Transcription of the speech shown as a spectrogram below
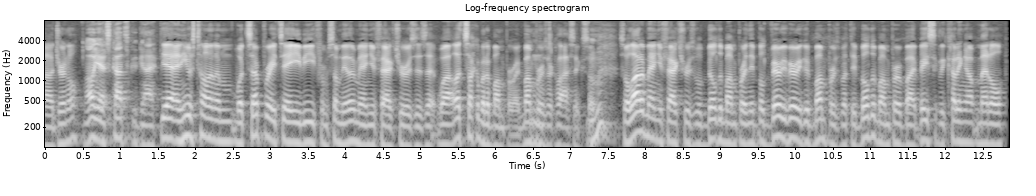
uh, Journal. oh yeah, Scott's a good guy. Yeah, and he was telling him what separates AEV from some of the other manufacturers is that well, let's talk about a bumper. Right, bumpers are classic. So, so a lot of manufacturers will build a bumper, and they build very, very good bumpers, but they build a bumper by basically cutting out metal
